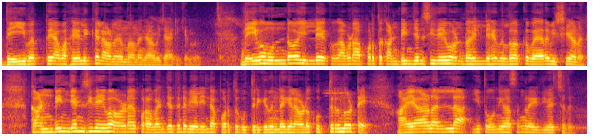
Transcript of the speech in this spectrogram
ദൈവത്തെ അവഹേളിക്കലാണ് എന്നാണ് ഞാൻ വിചാരിക്കുന്നത്. ദൈവമുണ്ടോ ഇല്ലേ? അവിടെ അപ്പുറത്ത് കണ്ടിൻജൻസി ദൈവം ഉണ്ടോ ഇല്ലേ എന്നുള്ളതൊക്കെ വേറെ വിഷയമാണ്. കണ്ടിൻജൻസി ദൈവം അവിടെ പ്രപഞ്ചത്തിന്റെ വേലിന്റെ അപ്പുറത്ത് കുത്തിരിക്കുന്നുണ്ടെങ്കിൽ അവിടെ കുത്തിരുന്നോട്ടെ. അയാളല്ല ഈ തോന്നിവാസങ്ങൾ എഴുതി വെച്ചത്.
